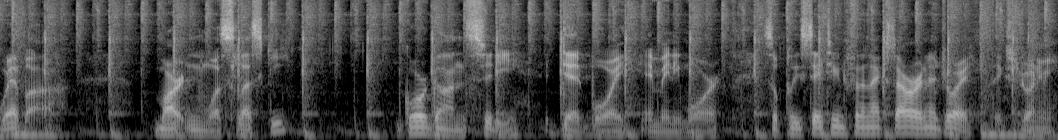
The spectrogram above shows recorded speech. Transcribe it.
Wehbba, Martin Waslewski, Gorgon City, Deadboy, and many more. So please stay tuned for the next hour and enjoy. Thanks for joining me.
